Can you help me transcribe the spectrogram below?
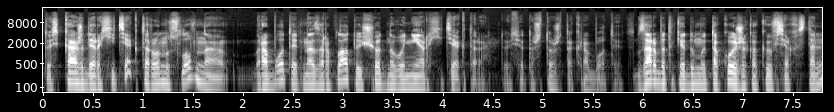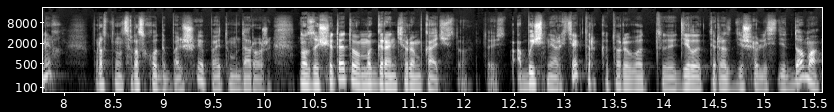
То есть каждый архитектор, он условно работает на зарплату еще одного не архитектора. То есть это что же так работает? Заработок, я думаю, такой же, как и у всех остальных, просто у нас расходы большие, поэтому дороже. Но за счет этого мы гарантируем качество. То есть обычный архитектор, который вот э, делает три раза дешевле, сидит дома,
